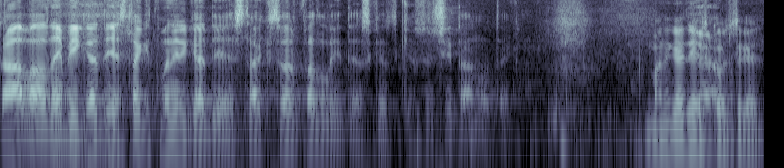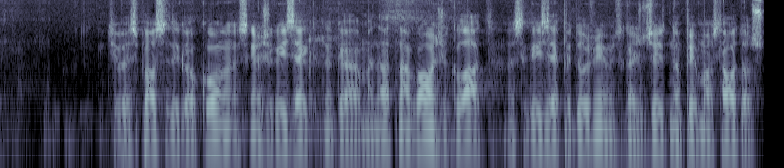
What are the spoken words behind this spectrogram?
Tā, vēl nebija gadījies, tagad man ir gadījies. Tā kā es varu padalīties, kas, kas šī tā notiek. Man ir gadījies, Jā. ka es tagad. Ja es pasūtīju kaut ko, es vienkārši izēju, nu, kā man atnāk oranža klāt. Es tikai izēju pie durvīm, es vienkārši dzirdu no pirmās tautas.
